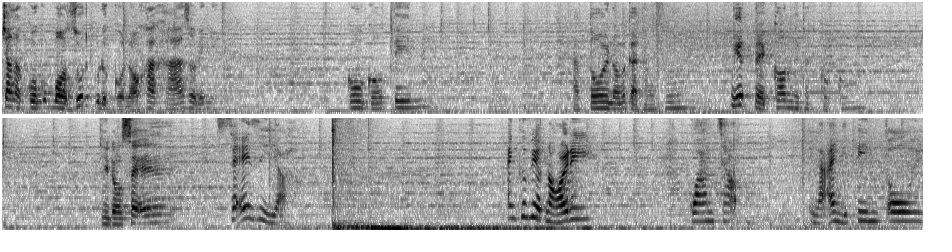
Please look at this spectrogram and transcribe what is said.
Chắc là cô cũng bò rút được của nó kha khá rồi đấy nhỉ? Cô có tin ấy, Là tôi nói với cả thằng Phương Biết về con người thật của cô Thì nó sẽ Sẽ gì ạ? Anh cứ việc nói đi. Quan trọng là anh ấy tin tôi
